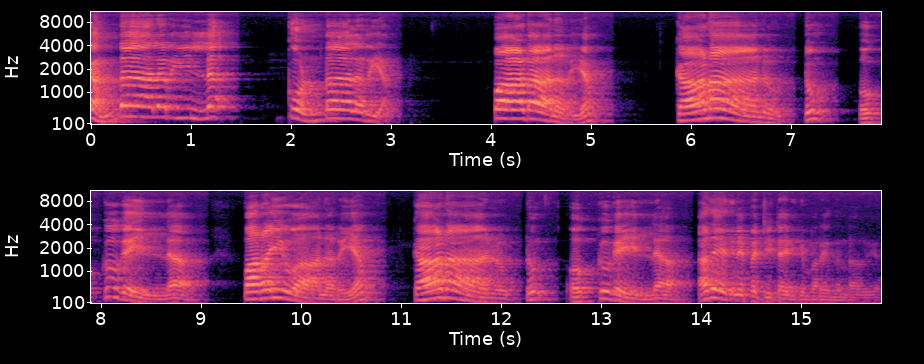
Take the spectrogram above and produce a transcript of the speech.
കണ്ടാലറിയില്ല കൊണ്ടാലറിയാം. പാടാനറിയാം കാണാനൊട്ടും ഒക്കുകയില്ല. പറയുവാനറിയാം കാണാനൊട്ടും ഒക്കുകയില്ല. അത് ഇതിനെ പറ്റിയിട്ടായിരിക്കും പറയുന്നുണ്ടാവുക?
